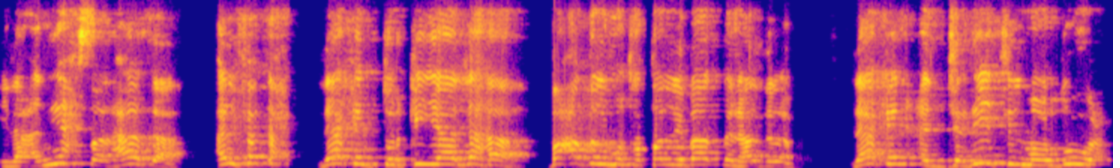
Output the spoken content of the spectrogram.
إلى أن يحصل هذا الفتح لكن تركيا لها بعض المتطلبات من هذا الأمر لكن الجديد في الموضوع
